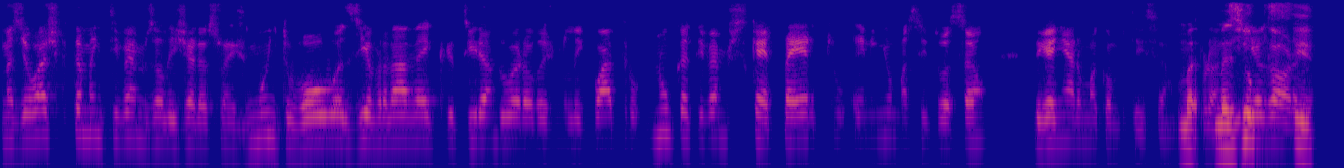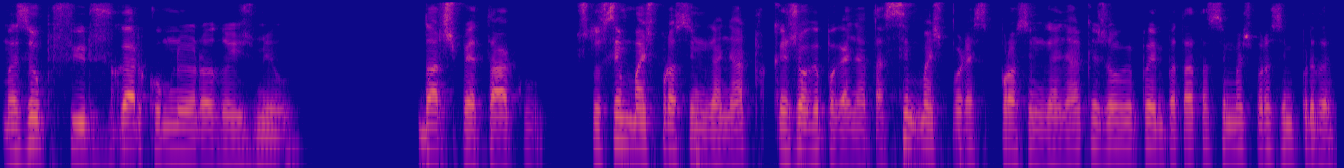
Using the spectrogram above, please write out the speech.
mas eu acho que também tivemos ali gerações muito boas e a verdade é que, tirando o Euro 2004, nunca tivemos sequer perto em nenhuma situação de ganhar uma competição. Mas, e eu agora? prefiro, mas eu prefiro jogar como no Euro 2000, dar espetáculo. Estou sempre mais próximo de ganhar, porque quem joga para ganhar está sempre mais pró- próximo de ganhar, quem joga para empatar está sempre mais próximo de perder.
